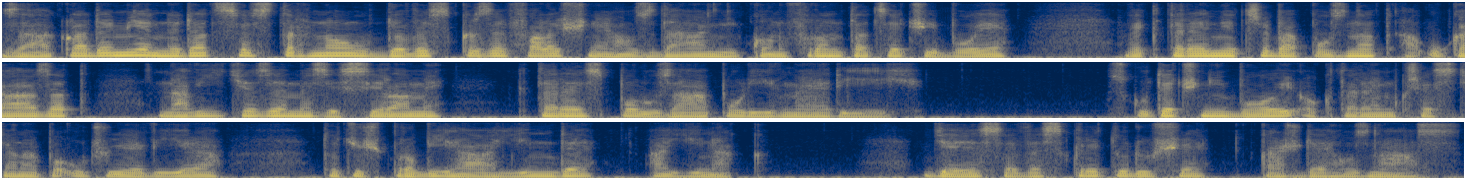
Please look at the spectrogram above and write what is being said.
Základem je nedat se strhnout do veskrze falešného zdání konfrontace či boje ve kterém je třeba poznat a ukázat na vítěze mezi silami, které spolu zápolí v médiích. Skutečný boj, o kterém křesťana poučuje víra, totiž probíhá jinde a jinak. Děje se ve skrytu duše každého z nás.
